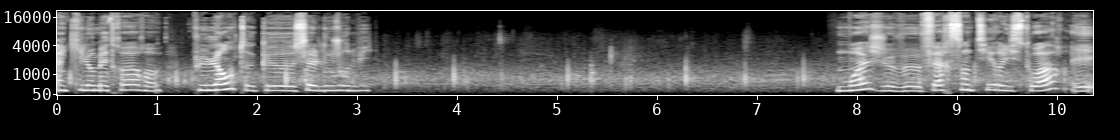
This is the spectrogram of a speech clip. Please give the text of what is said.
1 km heure plus lente que celle d'aujourd'hui. Moi, je veux faire sentir l'histoire, et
